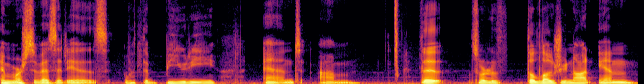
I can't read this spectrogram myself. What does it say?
immersive as it is with the beauty and um, the sort of the luxury not in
